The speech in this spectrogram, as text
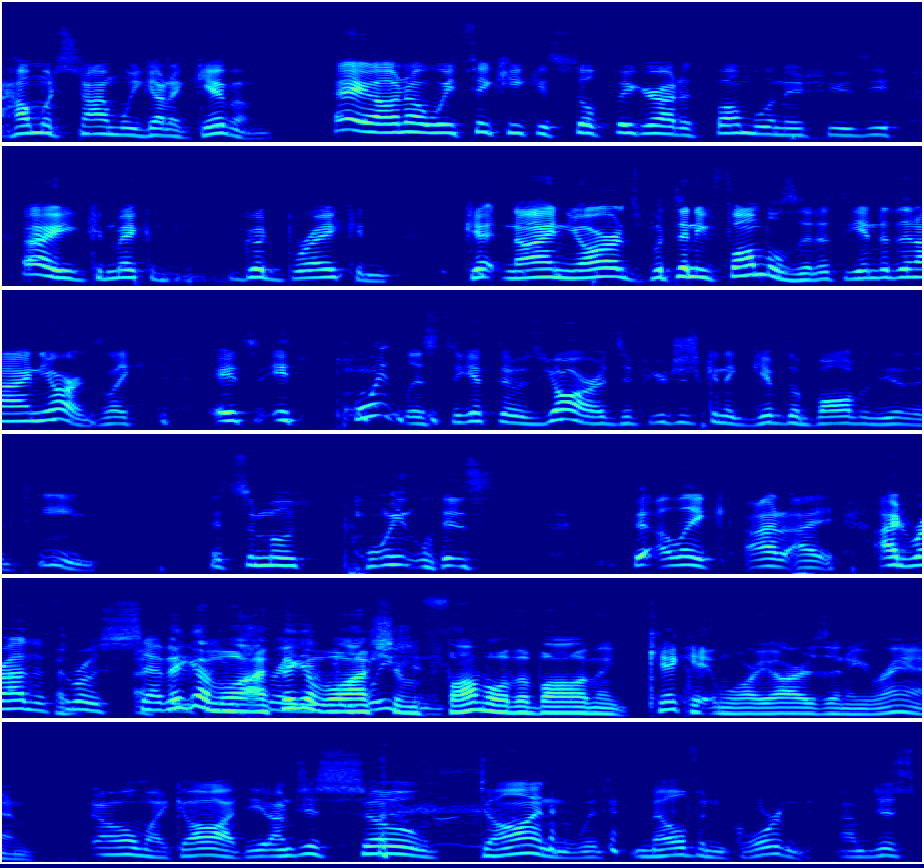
How much time we got to give him? Hey, oh no, we think he can still figure out his fumbling issues. He, hey, he can make a good break and get nine yards, but then he fumbles it at the end of the nine yards. Like it's it's pointless to get those yards if you're just gonna give the ball to the other team. It's the most pointless. Like I, I I'd rather throw I seven. think I've I think I've watched him fumble the ball and then kick it more yards than he ran. Oh my god, dude! I'm just so done with Melvin Gordon. I'm just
